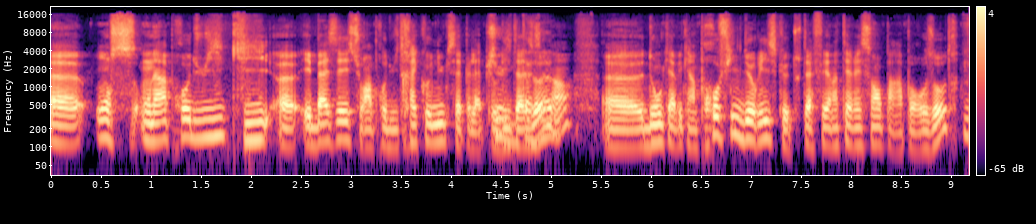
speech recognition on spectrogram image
Euh, on, a un produit qui est basé sur un produit très connu qui s'appelle la piolitazone, hein, donc avec un profil de risque tout à fait intéressant par rapport aux autres. Mm.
